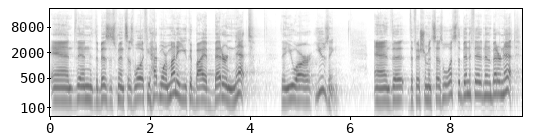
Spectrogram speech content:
And then the businessman says, Well, if you had more money, you could buy a better net than you are using. And the, the fisherman says, Well, what's the benefit in a better net?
